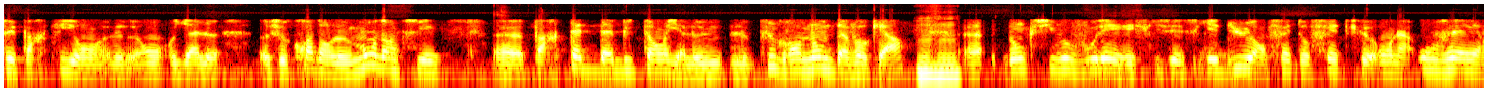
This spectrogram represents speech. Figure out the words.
fait partie. il y a le, je crois, dans le monde entier. Euh, par tête d'habitant, il y a le, plus grand nombre d'avocats. Mhm. Euh, donc, si vous voulez, et ce qui, ce qui, est dû en fait au fait qu'on a ouvert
